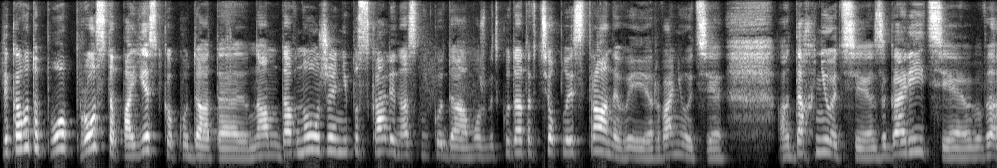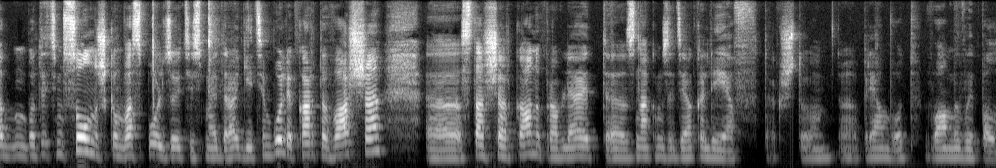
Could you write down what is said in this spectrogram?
для кого-то по просто поездка куда-то. Нам давно уже не пускали нас никуда. Может быть, куда-то в теплые страны вы рванете, отдохнете, загорите, вот этим солнышком воспользуетесь, мои дорогие. Тем более карта ваша, э, старший аркан управляет э, знаком зодиака Лев. Так что э, прям вот вам и выпало.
